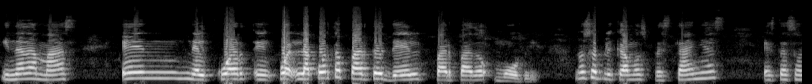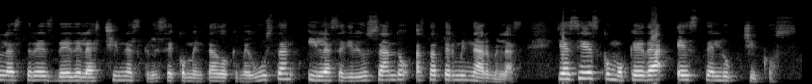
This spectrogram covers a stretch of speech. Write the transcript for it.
Y nada más en, el la cuarta parte del párpado móvil. Nos aplicamos pestañas. Estas son las 3D de las chinas que les he comentado que me gustan y las seguiré usando hasta terminármelas. Y así es como queda este look, chicos.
